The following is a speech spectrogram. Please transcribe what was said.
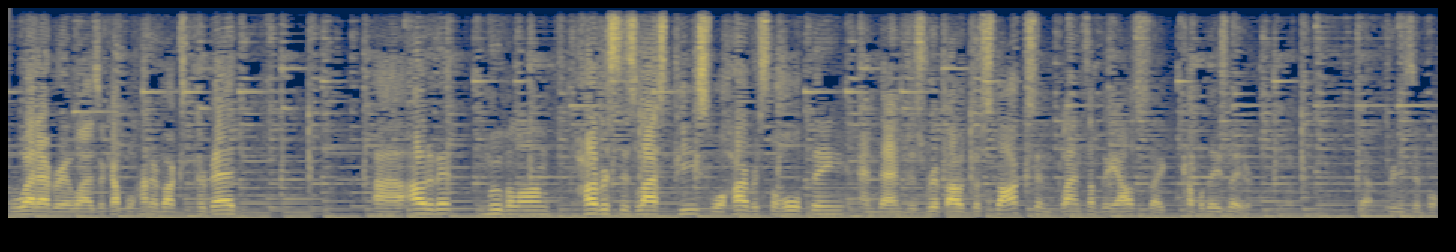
whatever it was, a couple hundred bucks per bed uh, out of it, move along, harvest this last piece, we'll harvest the whole thing, and then just rip out the stalks and plant something else like a couple days later. Yeah, pretty simple.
